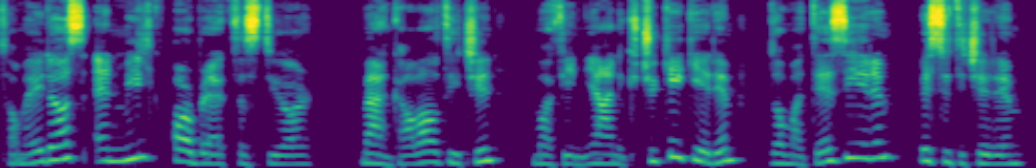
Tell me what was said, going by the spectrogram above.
tomatoes and milk for breakfast diyor. Ben kahvaltı için muffin yani küçük kek yerim, domates yerim ve süt içerim.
